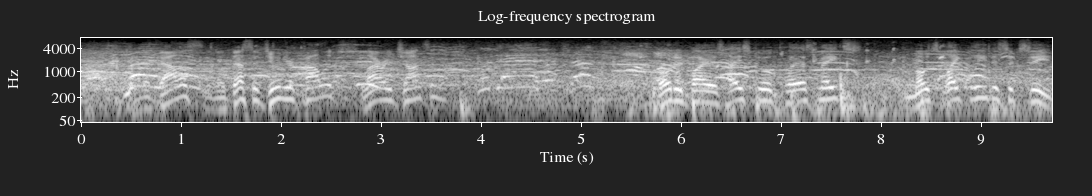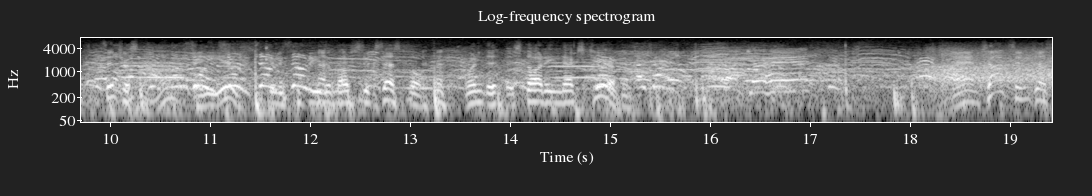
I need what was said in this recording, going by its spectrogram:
At Dallas, in Odessa Junior College, Larry Johnson. Voted by his high school classmates most likely to succeed. It's interesting. Huh? And he is going to be the most successful when the, starting next year. And Johnson just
